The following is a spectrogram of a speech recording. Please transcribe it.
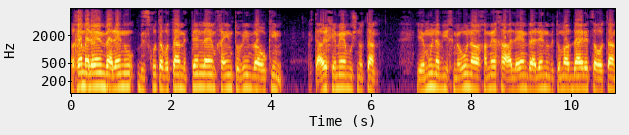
רחם עליהם ועלינו בזכות אבותם, ותן להם חיים טובים וארוכים, ותאריך ימיהם ושנותם. יאמונה ויחמרונה רחמך עליהם ועלינו, ותאמר די לצרותם.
